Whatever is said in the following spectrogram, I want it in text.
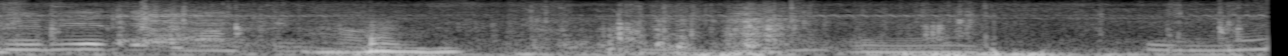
คือเรียกจะมันเป็นหางเป็นแม่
